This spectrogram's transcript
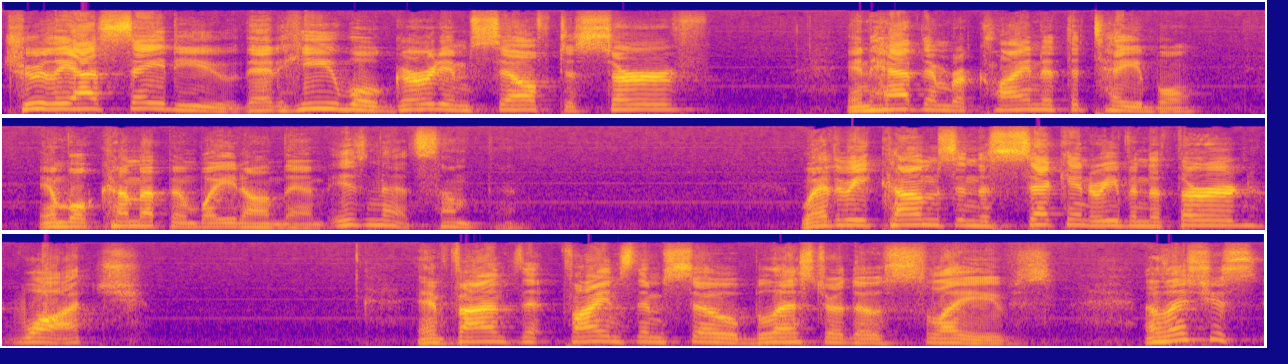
Truly I say to you that he will gird himself to serve and have them recline at the table and will come up and wait on them. Isn't that something? Whether he comes in the second or even the third watch, and finds, finds them so, blessed are those slaves. Now let's just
